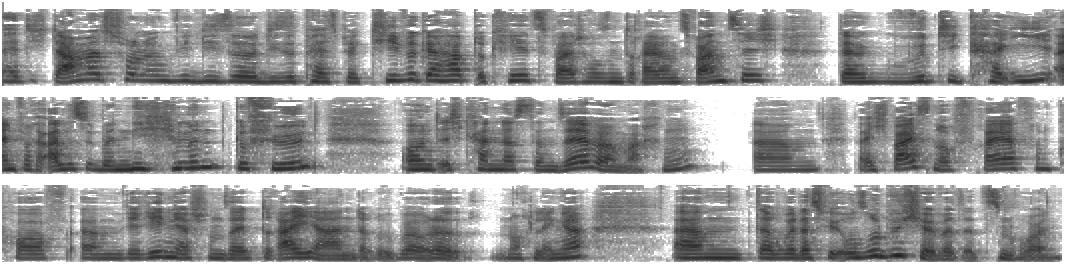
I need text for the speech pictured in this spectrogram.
hätte ich damals schon irgendwie diese diese Perspektive gehabt, okay, 2023, da wird die KI einfach alles übernehmen gefühlt und ich kann das dann selber machen. Ähm, weil ich weiß noch, Freier von Korf, ähm, wir reden ja schon seit drei Jahren darüber oder noch länger, ähm, darüber, dass wir unsere Bücher übersetzen wollen.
